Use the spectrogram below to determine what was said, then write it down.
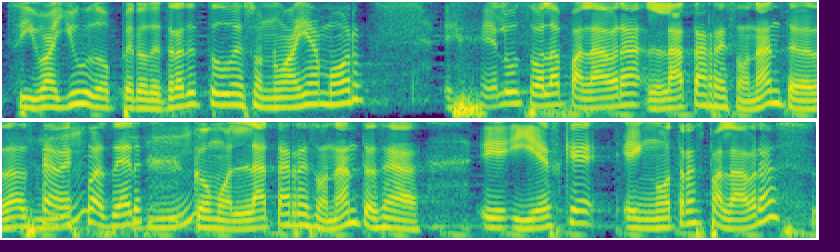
si yo ayudo, pero detrás de todo eso no hay amor, él usó la palabra lata resonante, ¿verdad? O sea, vengo a ser como lata resonante, o sea, y, y es que en otras palabras,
